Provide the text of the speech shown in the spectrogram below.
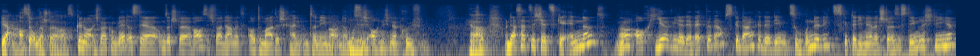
Ja, aus der Umsatzsteuer raus. Genau, ich war komplett aus der Umsatzsteuer raus. Ich war damit automatisch kein Unternehmer und da musste mhm. ich auch nicht mehr prüfen. Ja. So. Und das hat sich jetzt geändert. Ne? Auch hier wieder der Wettbewerbsgedanke, der dem zugrunde liegt. Es gibt ja die Mehrwertsteuersystemrichtlinie.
